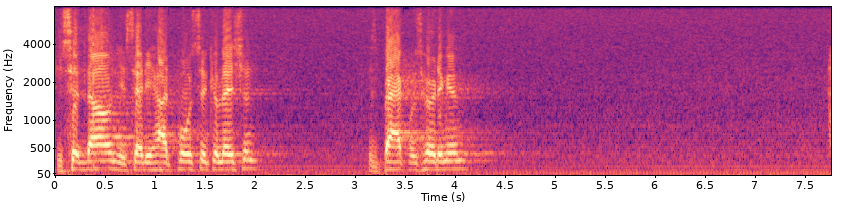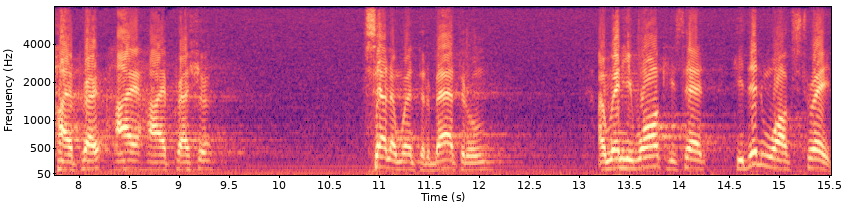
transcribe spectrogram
He sat down, he said he had poor circulation. His back was hurting him. High, high, high pressure. Seldom went to the bathroom. And when he walked, he said he didn't walk straight.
